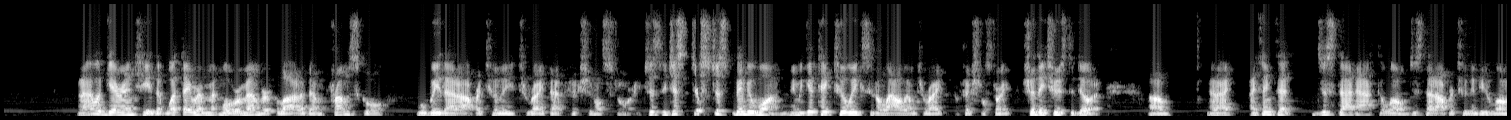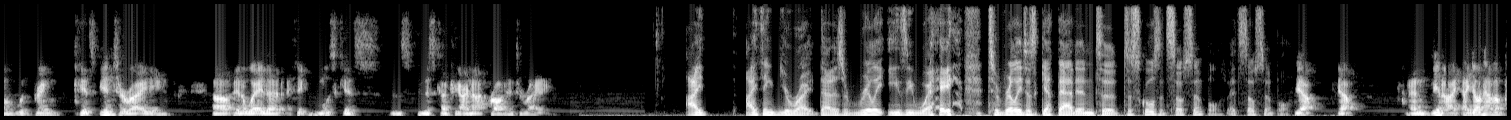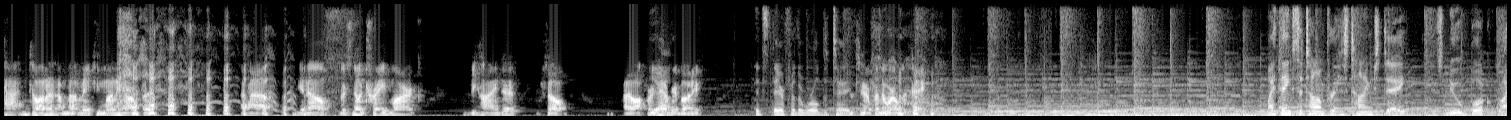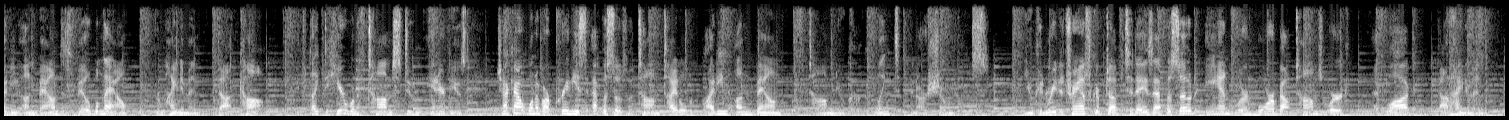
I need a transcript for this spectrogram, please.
And I would guarantee that what they rem- will remember, a lot of them from school, will be that opportunity to write that fictional story. Just, just, just, just maybe one. Maybe give, take two weeks and allow them to write a fictional story, should they choose to do it. Um, and I, I think that just that act alone, just that opportunity alone, would bring kids into writing uh, in a way that I think most kids in this, in this country are not brought into writing. I I think you're right. That is a really easy way to really just get that into to schools. It's so simple. It's so simple. Yeah, yeah. And you know, I, I don't have a patent on it. I'm not making money off it. uh, you know, there's no trademark behind it, so I offer it yeah. to everybody. It's there for the world to take. It's there for the world to take. My thanks to Tom for his time today. His new book, Writing Unbound, is available now from Heinemann.com. If you'd like to hear one of Tom's student interviews, check out one of our previous episodes with Tom titled Writing Unbound with Tom Newkirk, linked in our show notes. You can read a transcript of today's episode and learn more about Tom's work at blog.heinemann.com.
